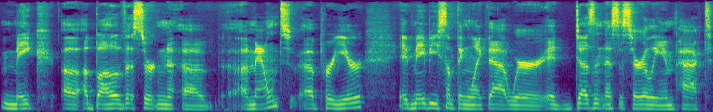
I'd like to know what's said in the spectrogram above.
make uh, above a certain uh, amount uh, per year. It may be something like that where it doesn't necessarily impact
